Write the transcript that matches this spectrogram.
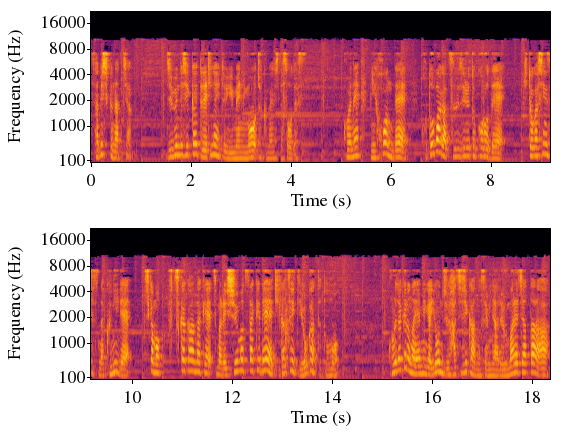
寂しくなっちゃう。自分でしっかりとできないという面にも直面したそうです。これね、日本で言葉が通じるところで、人が親切な国で、しかも2日間だけ、つまり週末だけで気がついてよかったと思う。これだけの悩みが48時間のセミナーで生まれちゃったら、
